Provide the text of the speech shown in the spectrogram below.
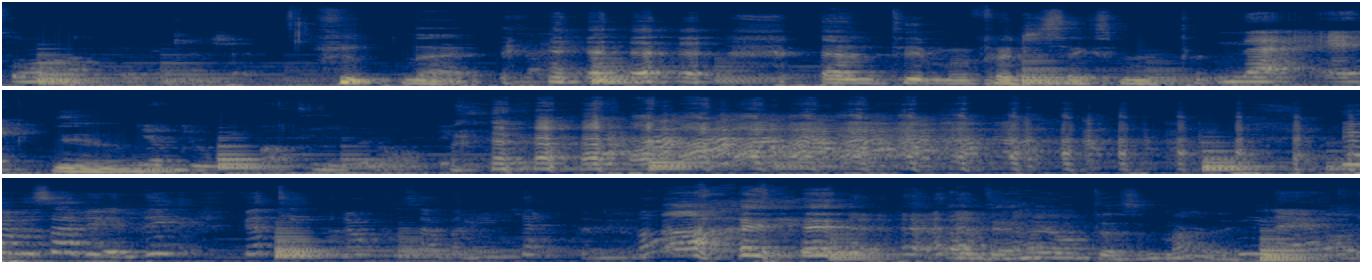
Två och en halv timme kanske. Nej. en timme och 46 minuter. Nej! Jo. Jag drog bara till med någonting. Ja men så här, det, det, jag tittade också såhär, det är jättemörkt. Nej, det har jag inte ens märkt. Nej. Ah,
